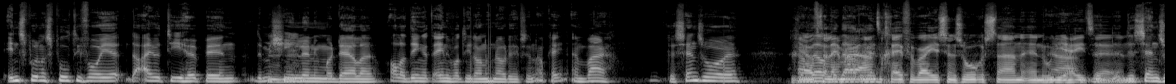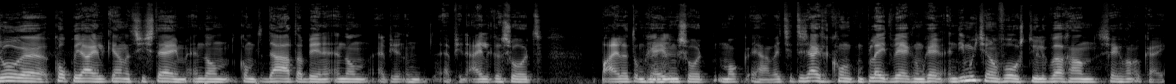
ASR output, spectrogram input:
inspoelen en spoelt hij voor je de IoT hub in, de machine Mhm. learning modellen, alle dingen. Het enige wat hij dan nog nodig heeft is, oké, en waar de sensoren Je hoeft alleen maar aan te geven waar je sensoren staan en hoe die heten. De, de, en- de sensoren koppel je eigenlijk aan het systeem en dan komt de data binnen en dan heb je, een, heb je eigenlijk een soort pilotomgeving, een soort mock. Ja, weet je, het is eigenlijk gewoon een compleet werkende omgeving. En die moet je dan volgens natuurlijk wel gaan zeggen van oké,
